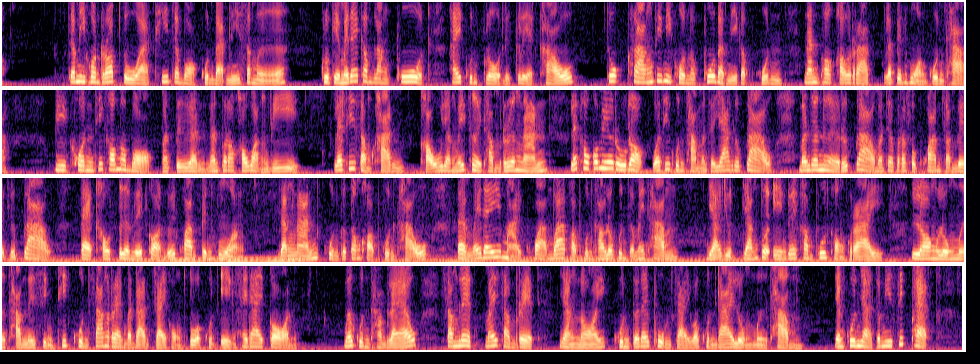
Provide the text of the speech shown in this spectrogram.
จะมีคนรอบตัวที่จะบอกคุณแบบนี้เสมอ ครูเกไม่ได้กำลังพูด ให้คุณโกรธหรือเกลียดเขา ทุกครั้งที่มีคนมาพูดแบบนี้กับคุณ นั่นเพราะเขารักและเป็นห่วงคุณค่ะ มีคนที่เขามาบอกมาเตือน นั่นเพราะเขาหวังดี และที่สำคัญเขายังไม่เคยทำเรื่องนั้น และเขาก็ไม่รู้หรอกว่าที่คุณทำมันจะยากหรือเปล่า มันจะเหนื่อยหรือเปล่า มันจะประสบความสำเร็จหรือเปล่า แต่เขาเตือนไว้ก่อนด้วยความเป็นห่วง ดังนั้นคุณก็ต้องขอบคุณเขา แต่ไม่ได้หมายความว่าขอบคุณเขาแล้วคุณจะไม่ทำอย่าหยุดยั้งตัวเองด้วยคำพูดของใคร ลองลงมือทำในสิ่งที่คุณสร้างแรงบันดาลใจของตัวคุณเองให้ได้ก่อน เมื่อคุณทำแล้วสำเร็จไม่สำเร็จ อย่างน้อยคุณก็ได้ภูมิใจว่าคุณได้ลงมือทำอย่างคุณอยากจะมีซิกแพค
